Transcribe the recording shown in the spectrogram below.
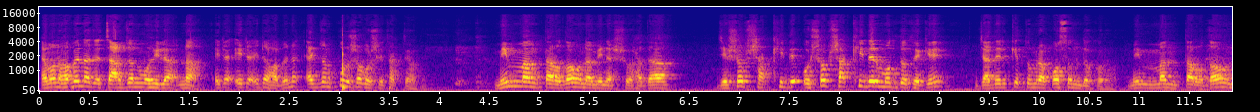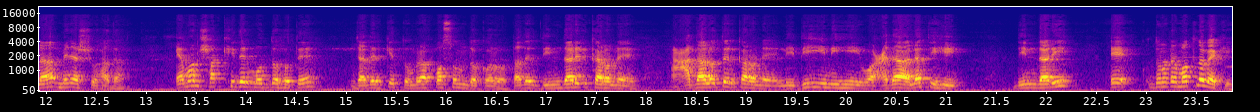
এমন হবে না যে চারজন মহিলা, না, এটা এটা এটা হবে না। একজন পুরুষ অবশ্যই থাকতে হবে। মিম্মাং তার দাও না মিনা সোহাদা যেসব সাক্ষীদের ওইসব সাক্ষীদের মধ্য থেকে যাদেরকে তোমরা পছন্দ করো মিম্মান তার দাও না মিনা সোহাদা এমন সাক্ষীদের মধ্য হতে যাদেরকে তোমরা পছন্দ করো, তাদের দিনদারির কারণে, আদালতের কারণে, লিদিনিহি ও আদালতিহি। দিনদারি এ দুটার মতলব একই?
